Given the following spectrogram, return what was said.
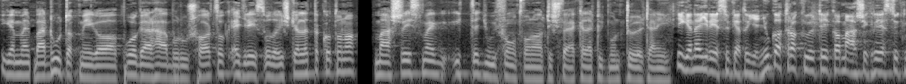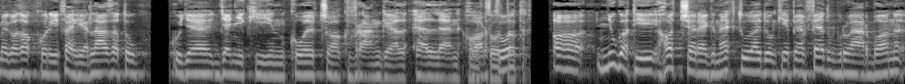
Igen, mert bár dúltak még a polgárháborús harcok, egyrészt oda is kellett a katona, másrészt meg itt egy új frontvonalt is fel kellett úgymond tölteni. Igen, egy részüket ugye nyugatra küldték, a másik részük meg az akkori fehér lázatok, ugye Gyenyikin, Kolcsak, Vrangel ellen harcoltak. harcolt. A nyugati hadseregnek tulajdonképpen februárban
